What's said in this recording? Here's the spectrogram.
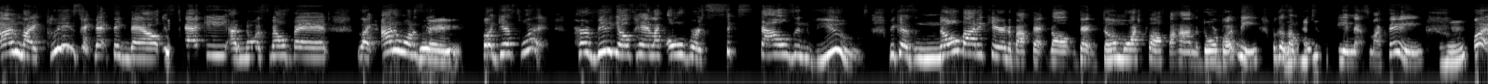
I'm like, please take that thing down. It's tacky. I know it smells bad. Like, I don't want to see. But guess what? Her videos had like over six thousand views because nobody cared about that dog, that dumb washcloth behind the door, but me because mm-hmm. I'm OCD and that's my thing. Mm-hmm. But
